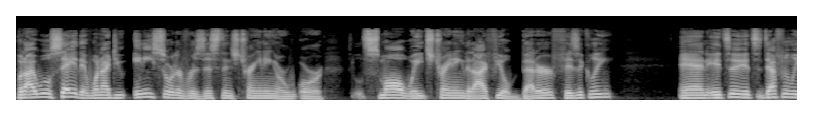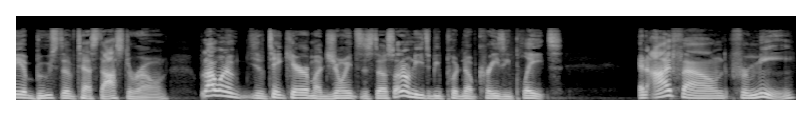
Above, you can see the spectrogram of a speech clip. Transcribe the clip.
but I will say that when I do any sort of resistance training or or small weights training that I feel better physically and it's a, it's definitely a boost of testosterone. But I want to you know, take care of my joints and stuff, so I don't need to be putting up crazy plates. And I found for me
